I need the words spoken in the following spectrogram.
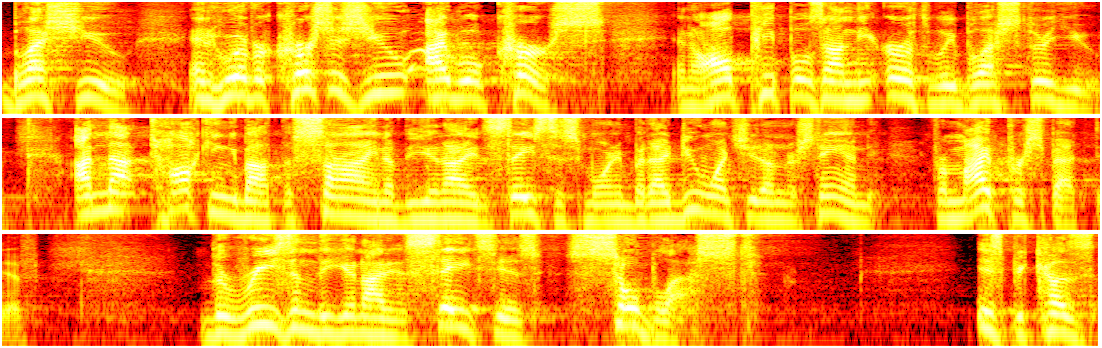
bless you. And whoever curses you, I will curse. And all peoples on the earth will be blessed through you. I'm not talking about the sign of the United States this morning, but I do want you to understand, from my perspective, the reason the United States is so blessed is because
